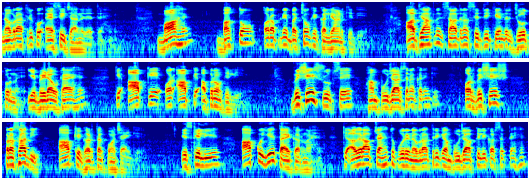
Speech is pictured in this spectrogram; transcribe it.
नवरात्रि को ऐसी जाने देते हैं। माँ है, भक्तों और अपने बच्चों के कल्याण के लिए। आध्यात्मिक साधना सिद्धि केंद्र जोधपुर ने यह बेड़ा उठाया है कि आपके और आपके अपनों के लिए विशेष रूप से हम पूजा अर्चना करेंगे और विशेष प्रसादी आपके घर तक पहुंचाएँगे। इसके लिए आपको यह तय करना है कि अगर आप चाहें तो पूरे नवरात्रि की हम पूजा आपके लिए कर सकते हैं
